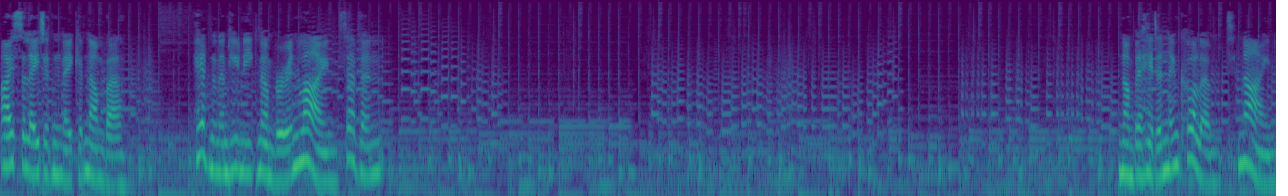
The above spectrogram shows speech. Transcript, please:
Isolated and naked number. Hidden and unique number in line 7. Number hidden in column 9.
